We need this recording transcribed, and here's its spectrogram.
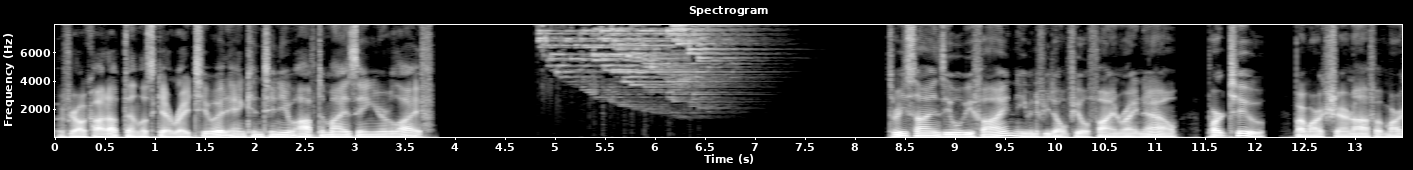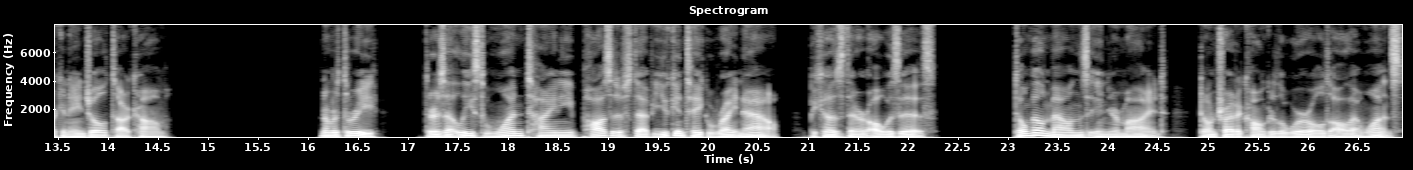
But if you're all caught up, then let's get right to it and continue optimizing your life. Three Signs You Will Be Fine, Even If You Don't Feel Fine Right Now, Part 2 by Marc Chernoff of marcandangel.com. Number three, there is at least one tiny positive step you can take right now because there always is. Don't build mountains in your mind. Don't try to conquer the world all at once.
